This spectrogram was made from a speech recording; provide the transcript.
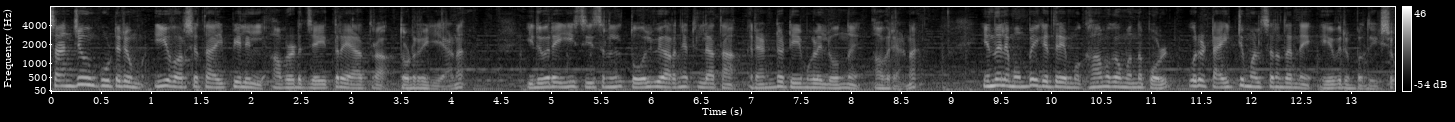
സഞ്ജുവും കൂട്ടരും ഈ വർഷത്തെ ഐ പി എല്ലിൽ അവരുടെ ജൈത്രയാത്ര തുടരുകയാണ്. ഇതുവരെ ഈ സീസണിൽ തോൽവി അറിഞ്ഞിട്ടില്ലാത്ത രണ്ട് ടീമുകളിൽ ഒന്ന് അവരാണ്. ഇന്നലെ മുംബൈക്കെതിരെ മുഖാമുഖം വന്നപ്പോൾ ഒരു ടൈറ്റ് മത്സരം തന്നെ ഏവരും പ്രതീക്ഷിച്ചു.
